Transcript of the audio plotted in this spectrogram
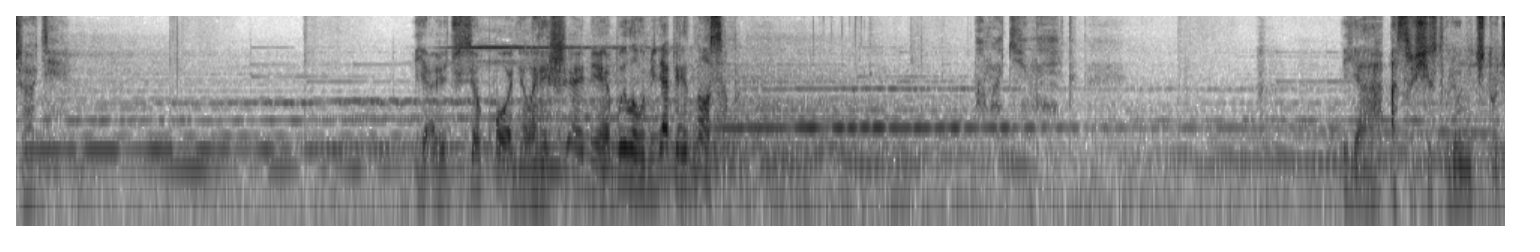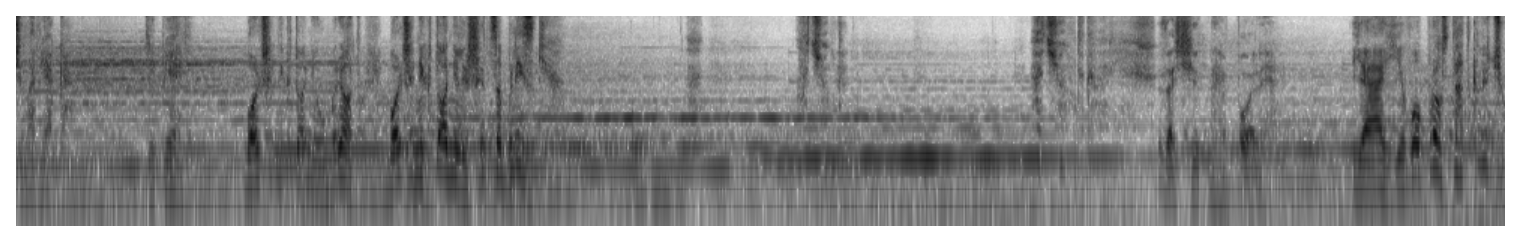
Джоди. Я ведь все понял, решение было у меня перед носом. Помоги, Нейт. Я осуществлю мечту человека. Теперь больше никто не умрет, больше никто не лишится близких. О чем ты? О чем ты говоришь? Защитное поле. Я его просто отключу.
